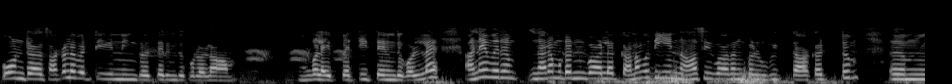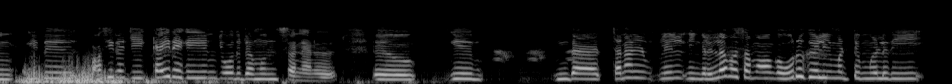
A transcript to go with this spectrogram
போன்ற சகலவற்றையும் நீங்கள் தெரிந்து கொள்ளலாம். உங்களை பற்றி தெரிந்து கொள்ள அனைவரும் நலமுடன் வாழ கணவதியின் ஆசீர்வாதங்கள் உரித்தாகட்டும். இது பசிரஜி கைரகையின் ஜோதிடமும் சேனல். இ- இந்த சேனலில் நீங்கள் இலவசமாக ஒரு கேள்வி மட்டும் எழுதி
